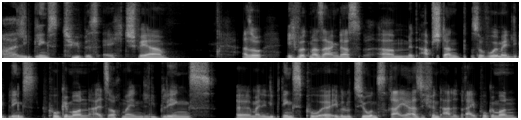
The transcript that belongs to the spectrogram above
Oh, Lieblingstyp ist echt schwer. Also ich würde mal sagen, dass ähm, mit Abstand sowohl mein Lieblings-Pokémon als auch mein Lieblings, äh, meine Lieblings-Evolutionsreihe, äh, also ich finde alle drei Pokémon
